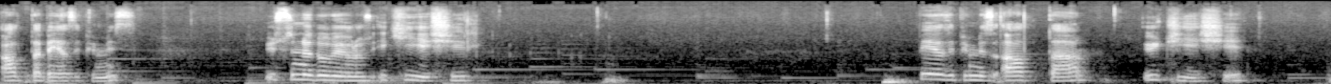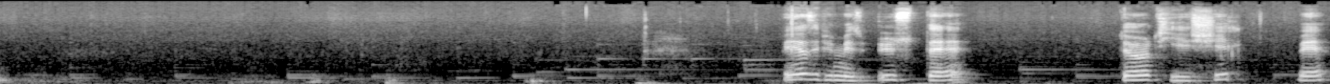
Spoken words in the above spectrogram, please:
altta beyaz ipimiz. Üstüne doluyoruz 2 yeşil, Beyaz ipimiz altta. 3 yeşil. Beyaz ipimiz üstte. 4 yeşil ve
